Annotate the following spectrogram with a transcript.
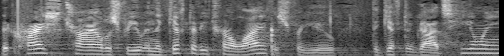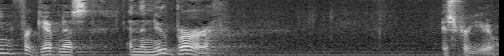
That Christ's child is for you, and the gift of eternal life is for you, the gift of God's healing, forgiveness, and the new birth is for you.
